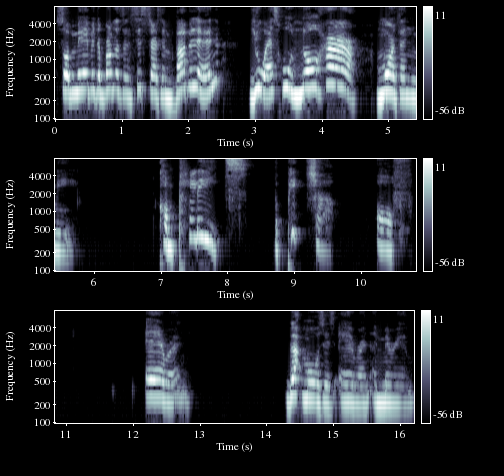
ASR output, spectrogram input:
So maybe the brothers and sisters in Babylon, US, who know her more than me complete the picture of Aaron, Black Moses, Aaron, and Miriam,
